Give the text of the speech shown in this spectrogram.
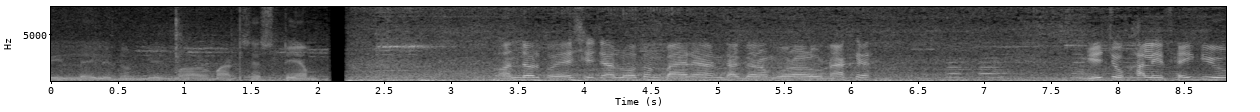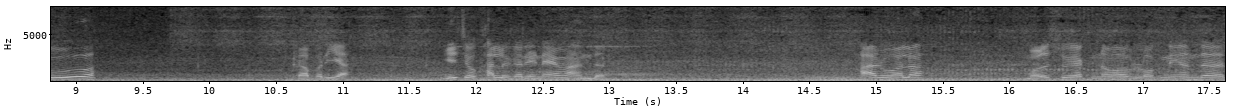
બિલ લઈ લીધું ને બિલમાં મારશે સ્ટેમ્પ અંદર તો એસી ચાલુ હતું ને બહાર આવ્યા ને કાં ગરમ વરાળું નાખે. ગીચું ખાલી થઈ ગયું. કાપરિયા, ગીચું ખાલી કરીને આવ્યા અંદર. સારું હાલો. મળશું એક નવા બ્લોગની અંદર.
